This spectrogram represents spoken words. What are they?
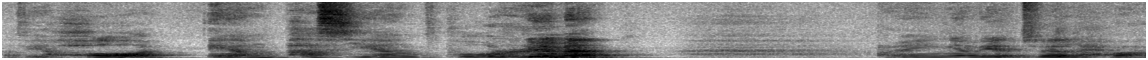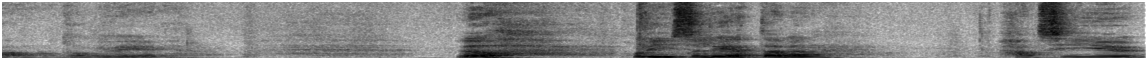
att vi har en patient på rymmen. Ingen vet väl vad han har tagit vägen. Ja, polisen letar men han ser ju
